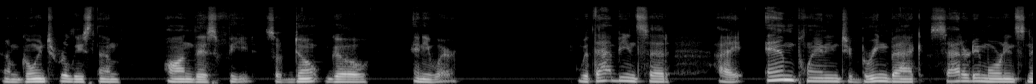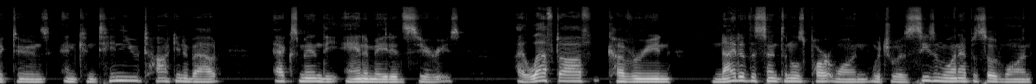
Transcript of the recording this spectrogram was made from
and I'm going to release them on this feed. So don't go anywhere. With that being said, I am planning to bring back Saturday morning Snicktoons and continue talking about X Men the Animated Series. I left off covering Night of the Sentinels Part 1, which was Season 1, Episode 1,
